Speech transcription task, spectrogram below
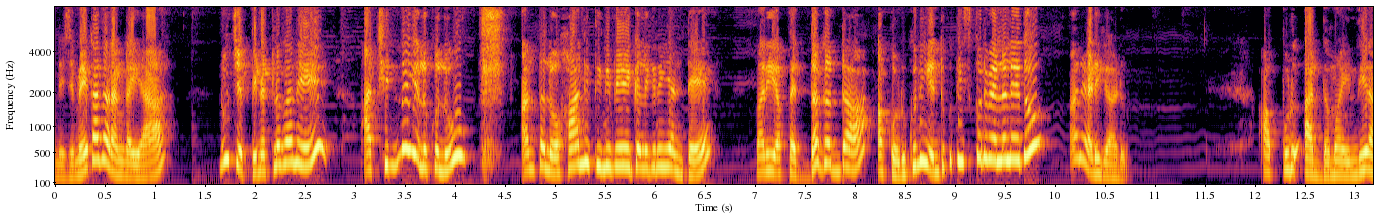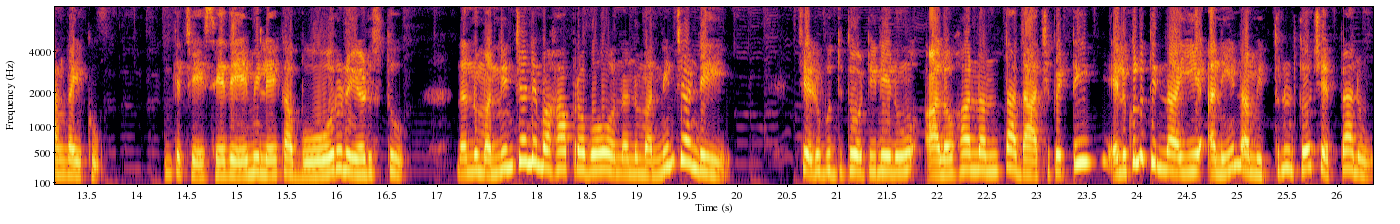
నిజమే కదా రంగయ్య? నువ్వు చెప్పినట్లుగానే ఆ చిన్న ఎలుకలు అంత లోహాన్ని తినివేయగలిగినాయి అంటే మరి ఆ పెద్ద గద్ద ఆ కొడుకుని ఎందుకు తీసుకుని వెళ్ళలేదు? అని అడిగాడు. అప్పుడు అర్థమైంది రంగయ్యకు. ఇంక చేసేదేమీ లేక బోరును ఏడుస్తూ నన్ను మన్నించండి మహాప్రభో నన్ను మన్నించండి. చెడు బుద్ధితోటి నేను ఆ లోహాన్నంతా దాచిపెట్టి ఎలుకలు తిన్నాయి అని నా మిత్రునితో చెప్పాను.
